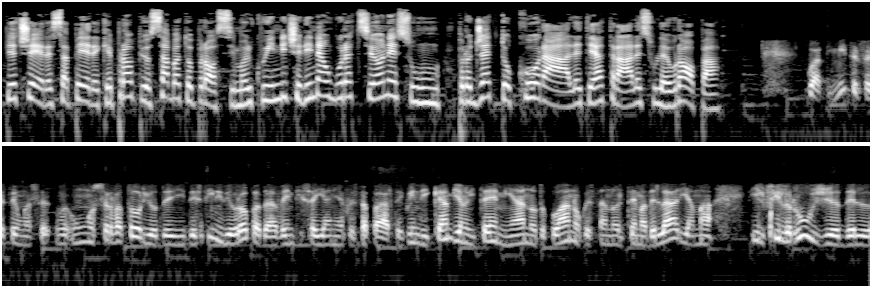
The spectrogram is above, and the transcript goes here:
piacere sapere che proprio sabato prossimo, il 15, l'inaugurazione è su un progetto corale teatrale sull'Europa. Guardi, Mittelfest è un, osser- un osservatorio dei destini d'Europa da 26 anni a questa parte, quindi cambiano i temi anno dopo anno, quest'anno è il tema dell'aria, ma il fil rouge del-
